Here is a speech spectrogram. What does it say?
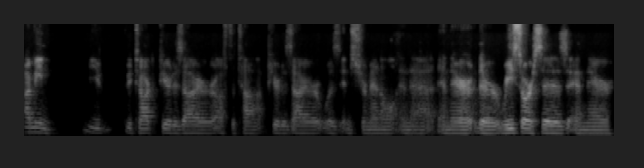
I mean, you we talked Pure Desire off the top. Pure Desire was instrumental in that, and their their resources and their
